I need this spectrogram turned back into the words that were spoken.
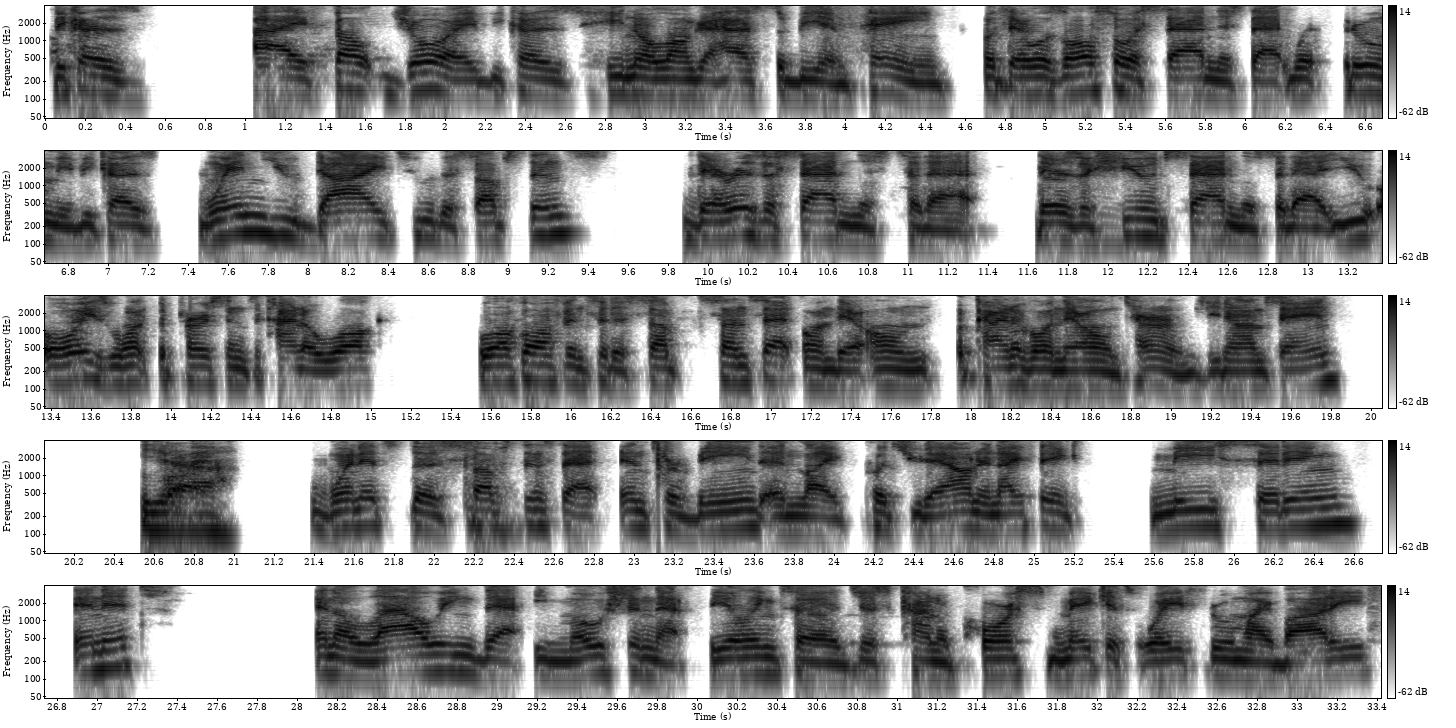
Because I felt joy because he no longer has to be in pain. But there was also a sadness that went through me because when you die to the substance, there is a sadness to that. There's a huge sadness to that. You always want the person to kind of walk walk off into the sun- sunset on their own, kind of on their own terms. You know what I'm saying? Yeah. But when it's the substance that intervened and like put you down, and I think me sitting in it and allowing that emotion, that feeling to just kind of course make its way through my body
